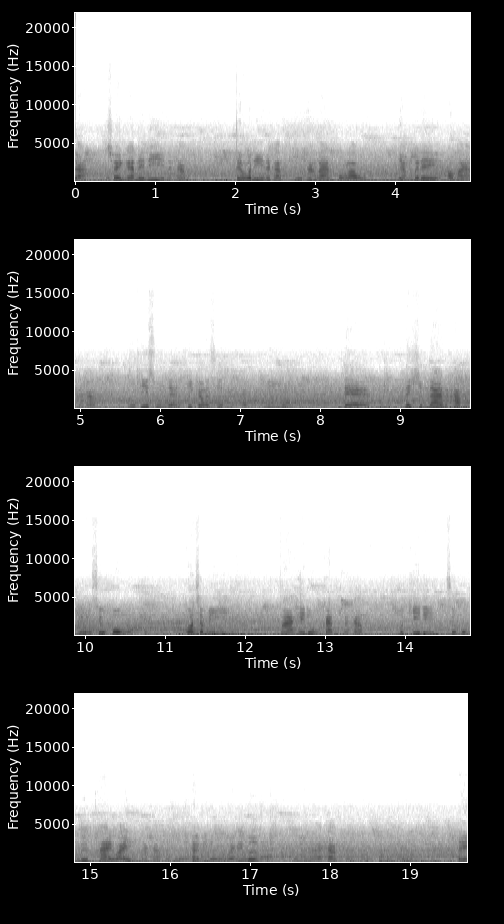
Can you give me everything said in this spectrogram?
จะใช้งานได้ดีนะครับ แต่วันนี้นะครับอยู่ทางร้านของเรายังไม่ได้เอามานะครับ อยู่ที่ศูนย์ใหญ่ที่กาลสินนะครับมีอยู่ แต่ในคลิปหน้านะครับ เดี๋ยวเซลพงก็จะมีมาให้ดูกันนะครับ เมื่อกี้นี่เซลพงลืมถ่ายไว้นะครับลืมถ่ายวิดีโอไว้ให้เบิกนะครับ แต่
